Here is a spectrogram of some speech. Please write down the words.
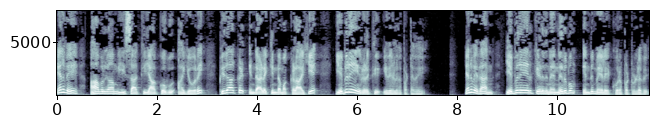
எனவே ஆபிரகாம் ஈசாக்கு யாக்கோபு ஆகியோரை பிதாக்கள் என்று அழைக்கின்ற மக்களாகிய எபிரேயர்களுக்கு இது எழுதப்பட்டது. எனவேதான் எபிரேயருக்கு எழுதின நிருபம் என்று மேலே கூறப்பட்டுள்ளது.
